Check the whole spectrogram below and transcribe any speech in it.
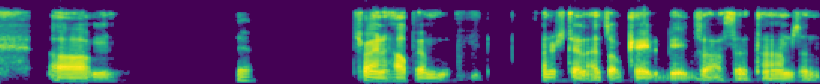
um, Yeah. trying to help him understand that it's okay to be exhausted at times, and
